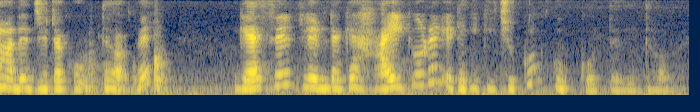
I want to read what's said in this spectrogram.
আমাদের যেটা করতে হবে, গ্যাসের ফ্লেমটাকে হাই করে এটাকে কিছুক্ষণ কুক করতে দিতে হবে।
